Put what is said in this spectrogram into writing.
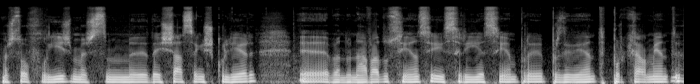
mas sou feliz, mas se me deixassem escolher, uh, abandonava a docência e seria sempre presidente, porque realmente uhum.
